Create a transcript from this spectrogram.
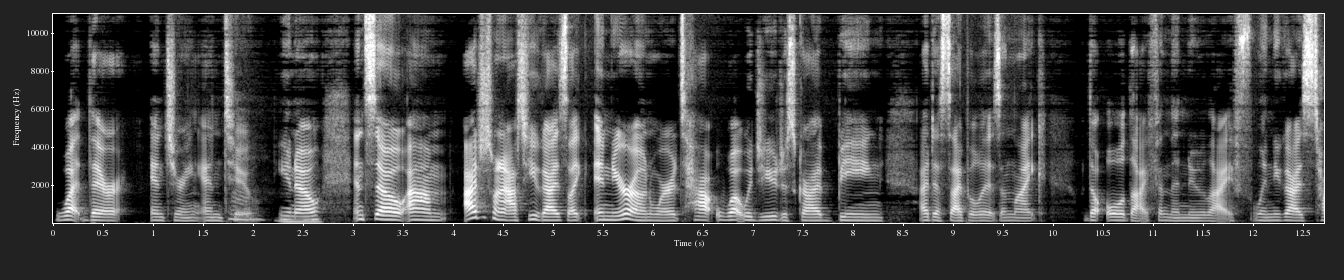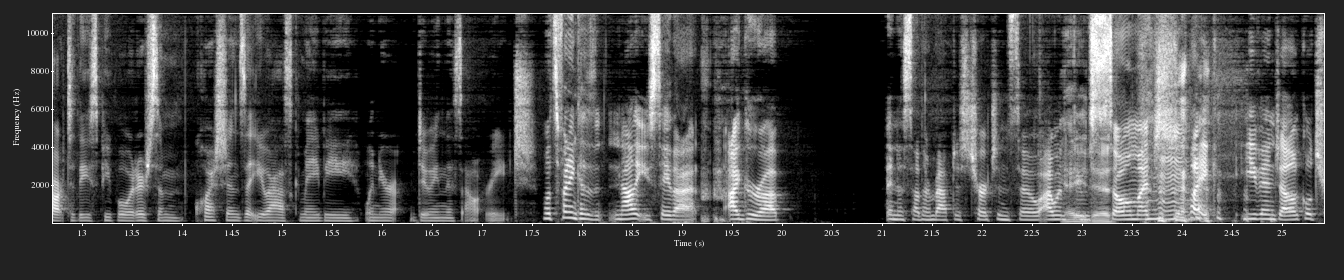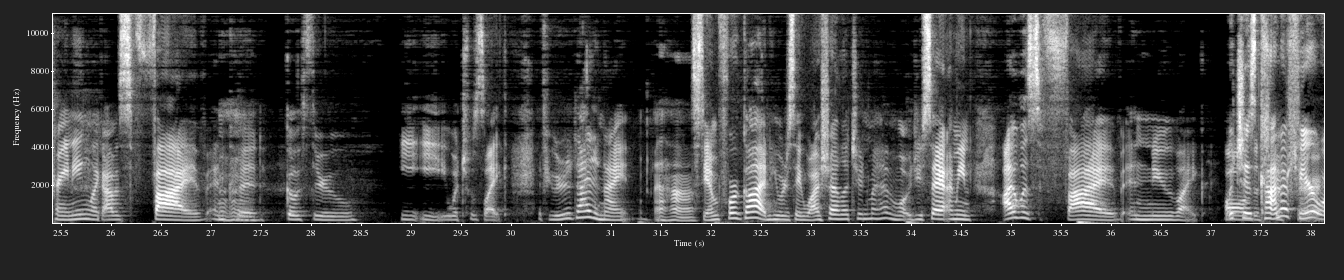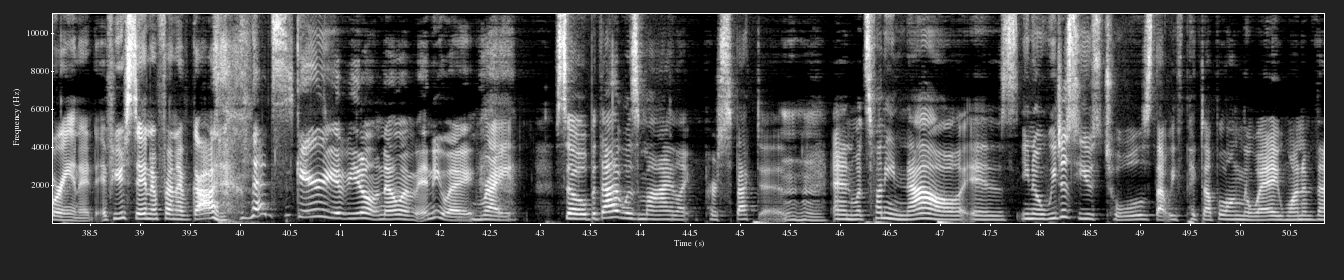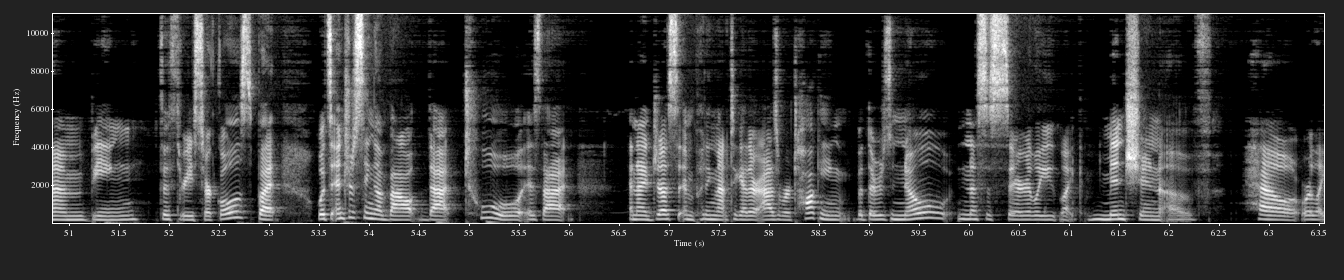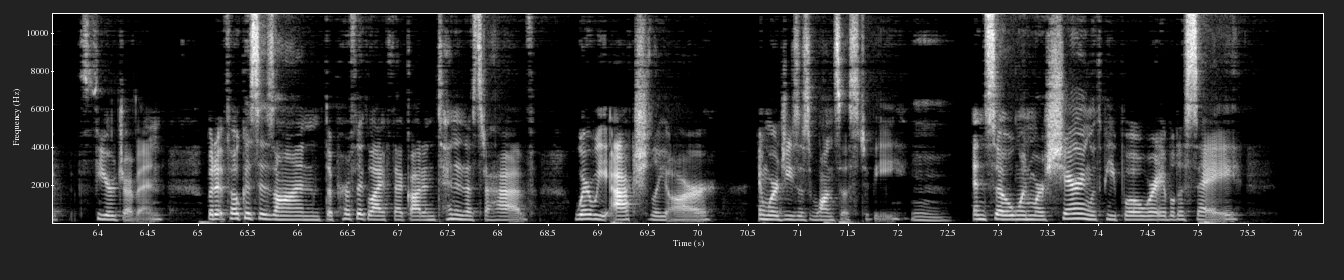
what they're entering into mm. you know? And so um i just want to ask you guys like in your own words how what would you describe being a disciple is and like the old life and the new life? When you guys talk to these people what are some questions that you ask maybe when you're doing this outreach? Well it's funny because now that you say that i grew up in a southern baptist church and so i went yeah, through so much like evangelical training. Like i was five and mm-hmm. could go through EE, which was like, if you were to die tonight, uh-huh. stand before God, and He were to say, "Why should I let you into my heaven?" What would you say? I mean, I was five and knew like, which is kind of fear oriented. If you stand in front of God, that's scary if you don't know Him anyway. Right. So, but that was my like perspective. Mm-hmm. And what's funny now is, you know, we just use tools that we've picked up along the way. One of them being the three circles. But what's interesting about that tool is that and I just am putting that together as we're talking, but there's no necessarily like mention of hell or like fear driven, but it focuses on the perfect life that God intended us to have, where we actually are, and where Jesus wants us to be. Mm. And so when we're sharing with people, we're able to say,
